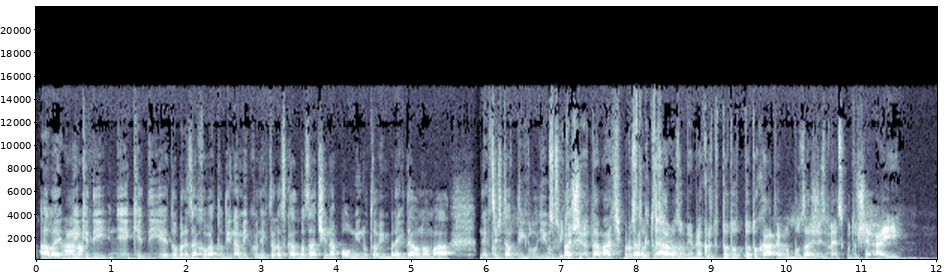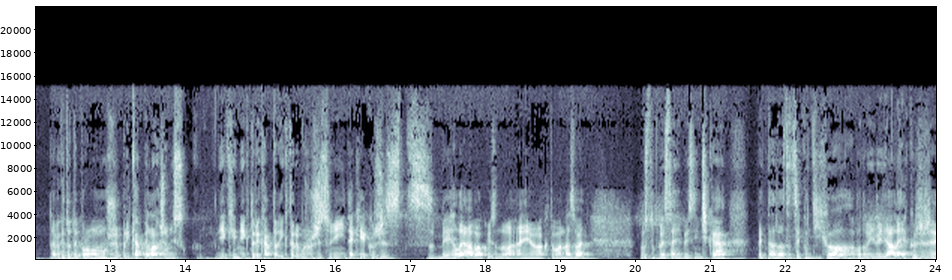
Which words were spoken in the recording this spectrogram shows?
Ale Áno. niekedy, niekedy je dobre zachovať tú dynamiku. Niektorá skladba začína polminútovým breakdownom a nechceš tam tých ľudí uspať. Zbytočne to tam mať, prosto Tak, to sa áno. rozumiem. Akože to, toto, toto chápem, lebo zažili sme skutočne aj Napríklad toto je problém možno, že pri kapelách, že niek- niektoré kapely, ktoré možno, že sú není také akože z- zbehle, alebo ako by som to, neviem, ako to mám nazvať, prosto prestane pesnička, 15-20 sekúnd ticho a potom ideme ďalej, akože, že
